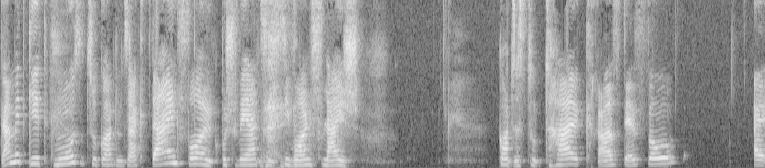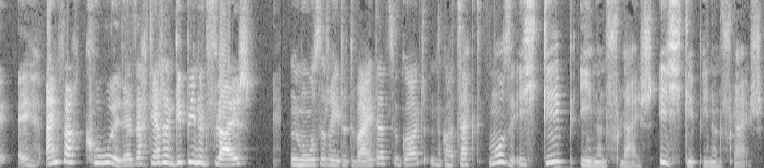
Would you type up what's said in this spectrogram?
Damit geht Mose zu Gott und sagt, dein Volk beschwert sich, sie wollen Fleisch. Gott ist total krass, der ist so einfach cool. Der sagt, ja, dann gib ihnen Fleisch. Mose redet weiter zu Gott und Gott sagt, Mose, ich gebe ihnen Fleisch, ich gebe ihnen Fleisch.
